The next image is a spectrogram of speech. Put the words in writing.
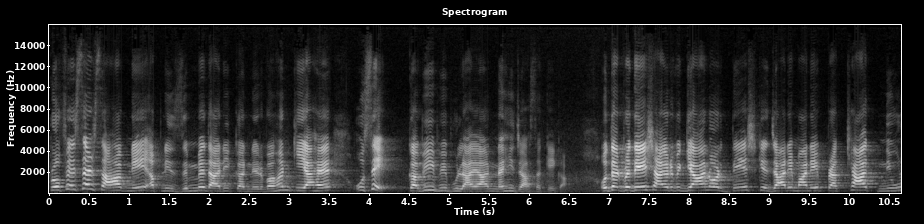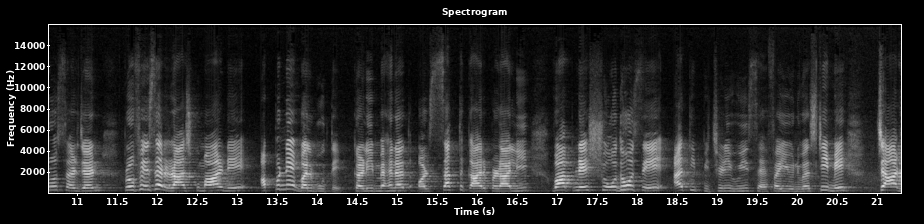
प्रोफेसर साहब ने अपनी ज़िम्मेदारी का निर्वहन किया है, उसे कभी भी भुलाया नहीं जा सकेगा। उत्तर प्रदेश आयुर्विज्ञान और देश के जाने माने प्रख्यात न्यूरो सर्जन प्रोफेसर राजकुमार ने अपने बलबूते, कड़ी मेहनत और सख्त कार्य प्रणाली व अपने शोधों से अति पिछड़ी हुई सैफई यूनिवर्सिटी में चार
